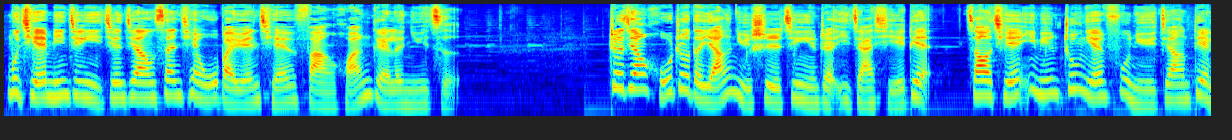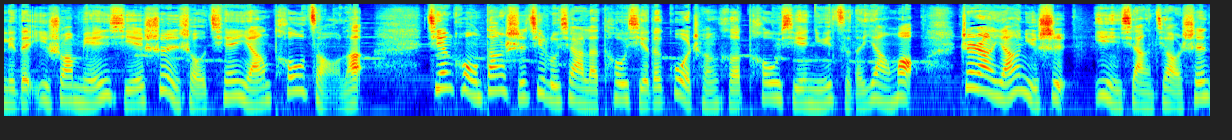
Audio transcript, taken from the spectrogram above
目前，民警已经将三千五百元钱返还给了女子。浙江湖州的杨女士经营着一家鞋店。早前，一名中年妇女将店里的一双棉鞋顺手牵羊偷走了。监控当时记录下了偷鞋的过程和偷鞋女子的样貌，这让杨女士印象较深。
